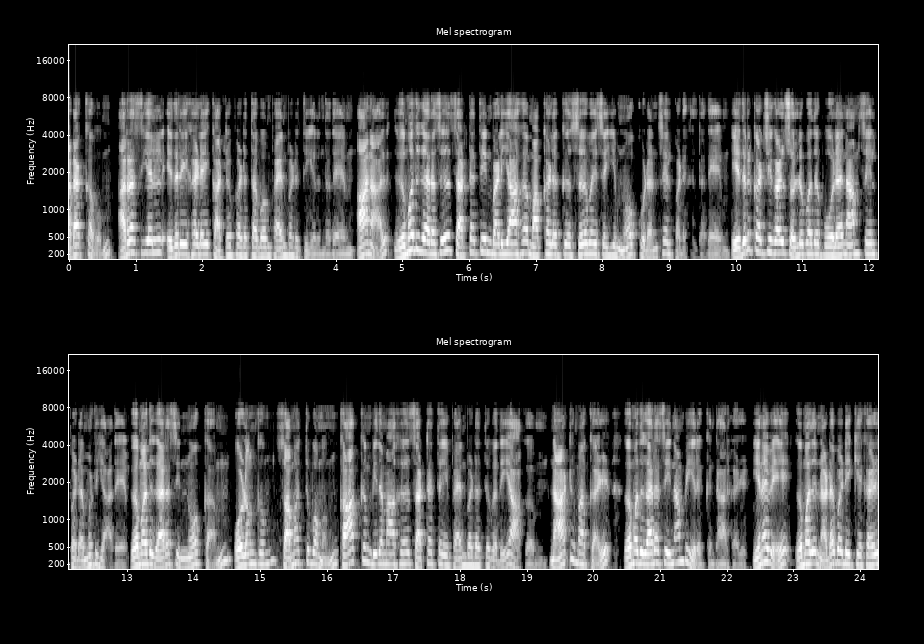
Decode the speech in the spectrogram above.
அடக்கவும் அரசியல் எதிரிகளை கட்டுப்படுத்தவும் பயன்படுத்தியிருந்தது. ஆனால் எமது அரசு சட்டத்தின் வழியாக மக்களுக்கு சேவை செய்யும் நோக்குடன் செயல்படுகின்றது. எதிர்கட்சிகள் சொல்லுவது போல நாம் செயல்பட முடியாது. எமது அரசின் நோக்கம் ஒழுங்கும் சமத்துவமும் காக்கும் விதமாக சட்டத்தை பயன்படுத்துவதே ஆகும். நாட்டு மக்கள் எமது அரசை நம்பியிருக்கின்றார்கள். எனவே எமது நடவடிக்கைகள்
